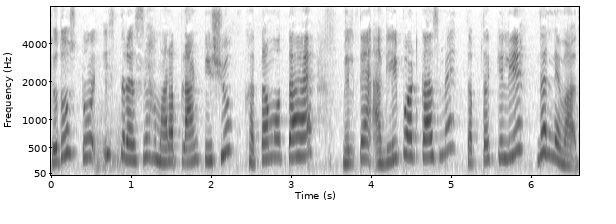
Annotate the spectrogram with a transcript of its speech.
तो दोस्तों, इस तरह से हमारा प्लांट टिश्यू खत्म होता है। मिलते हैं अगली पॉडकास्ट में। तब तक के लिए धन्यवाद।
